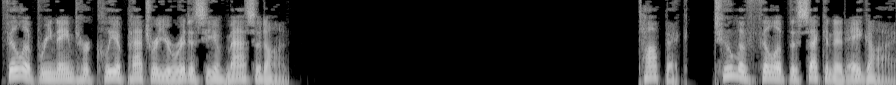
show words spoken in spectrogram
Philip renamed her Cleopatra Eurydice of Macedon. Tomb of Philip II at Aigai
